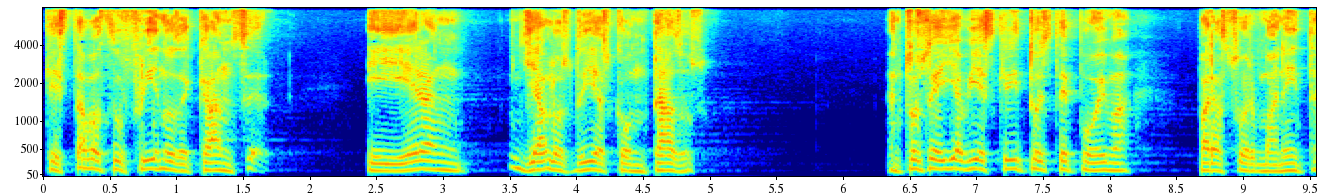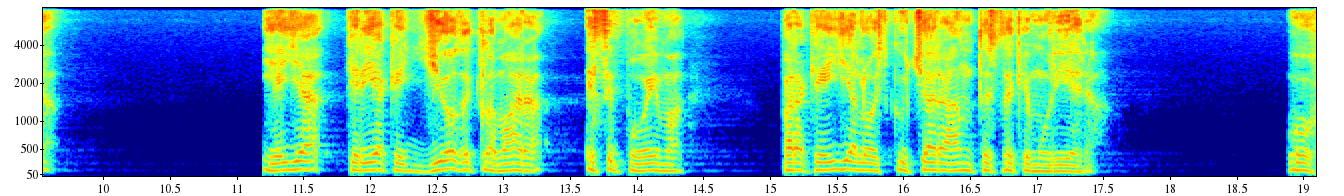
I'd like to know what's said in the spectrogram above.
que estaba sufriendo de cáncer y eran ya los días contados. Entonces ella había escrito este poema para su hermanita y ella quería que yo declamara ese poema para que ella lo escuchara antes de que muriera. Uf.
